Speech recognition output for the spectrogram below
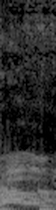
follow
